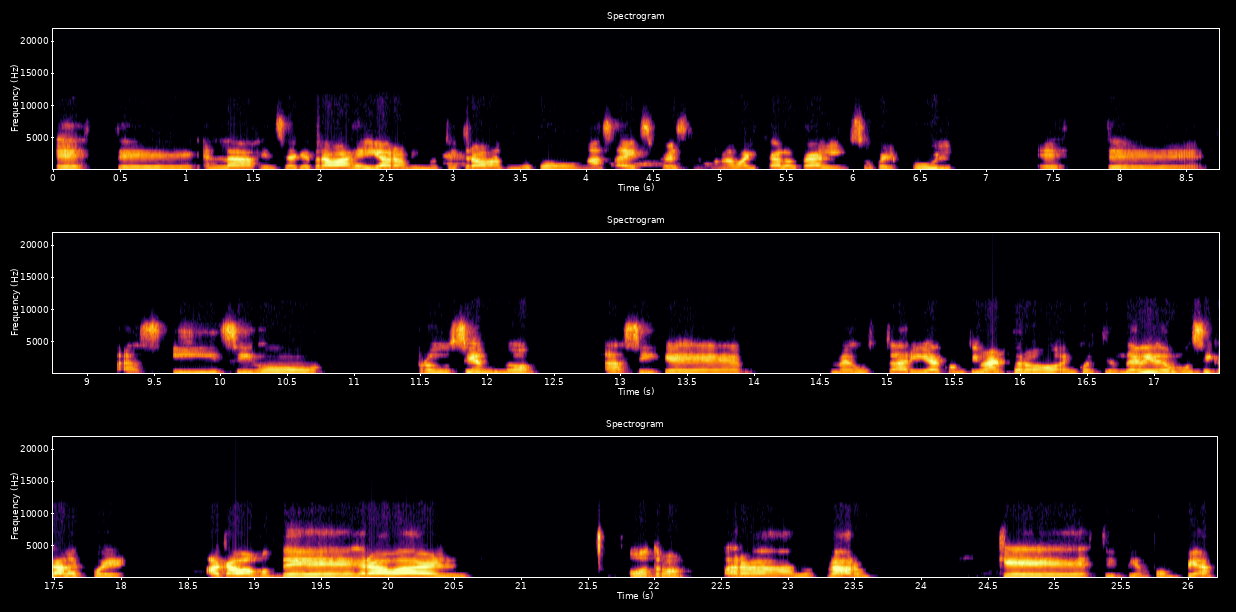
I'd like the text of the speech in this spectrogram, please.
este, en la agencia que trabajé y ahora mismo estoy trabajando con Asa Express, una marca local super cool. Este, y sigo produciendo, así que me gustaría continuar, pero en cuestión de videos musicales, pues acabamos de grabar otro para los raros, que estoy bien pompeada.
